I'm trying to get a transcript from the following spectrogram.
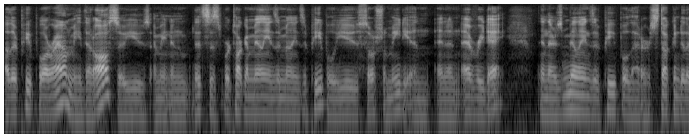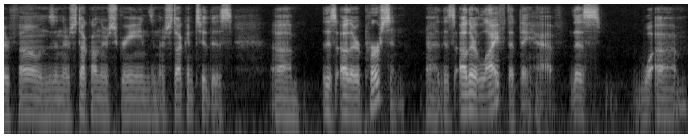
other people around me that also use. I mean, and this is we're talking millions and millions of people use social media and and, every day, and there's millions of people that are stuck into their phones and they're stuck on their screens and they're stuck into this um, this other person, uh, this other life that they have. This, um,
